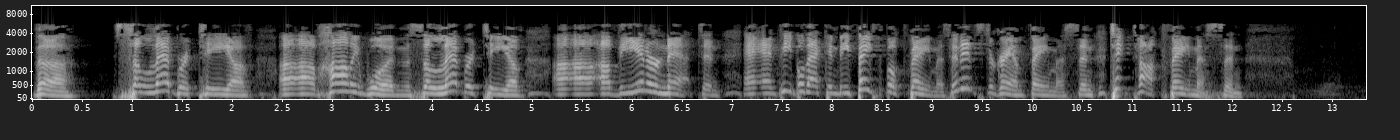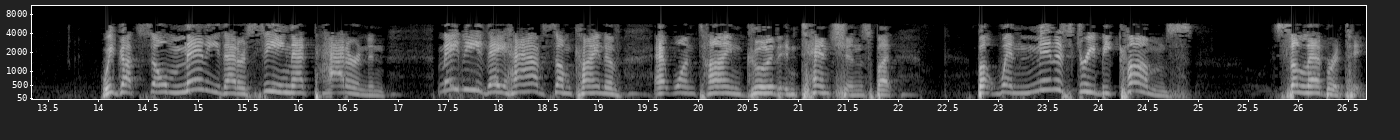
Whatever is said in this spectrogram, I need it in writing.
the celebrity of uh, of Hollywood and the celebrity of uh, uh, of the internet and and people that can be Facebook famous and Instagram famous and TikTok famous and we've got so many that are seeing that pattern and maybe they have some kind of at one time good intentions but but when ministry becomes celebrity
